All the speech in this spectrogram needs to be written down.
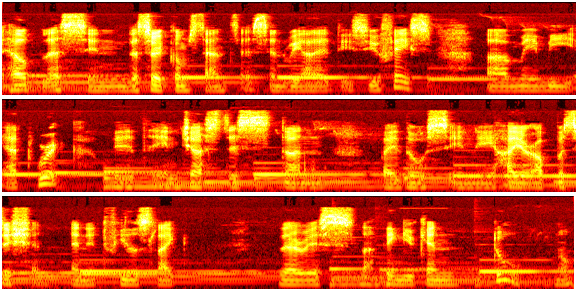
helpless in the circumstances and realities you face. Uh, maybe at work with injustice done by those in a higher up position, and it feels like there is nothing you can do, no,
